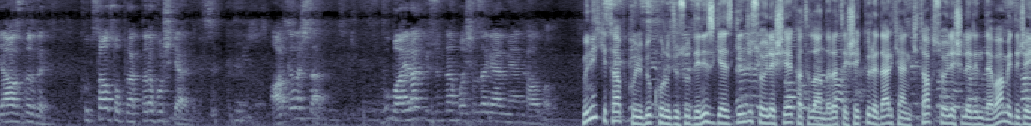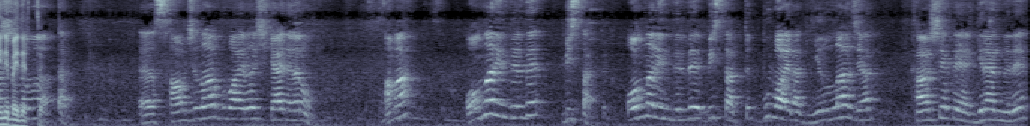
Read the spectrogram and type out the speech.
yazdırdık. Kutsal topraklara hoş geldiniz. Arkadaşlar bu bayrak yüzünden başımıza gelmeyen kalmadı. Münih Kitap Kulübü kurucusu Deniz Gezginci söyleşiye katılanlara teşekkür ederken kitap söyleşilerin devam edeceğini belirtti. Ee, savcılığa bu bayrağı şikayet eden oldu. Ama onlar indirdi, biz taktık. Onlar indirdi, biz taktık. Bu bayrak yıllarca Karşıyaka'ya girenleri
